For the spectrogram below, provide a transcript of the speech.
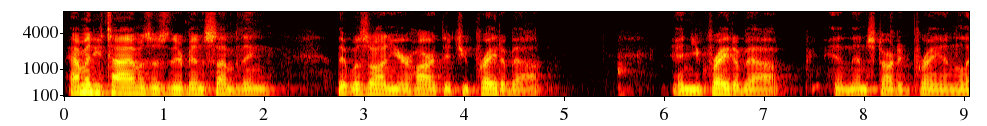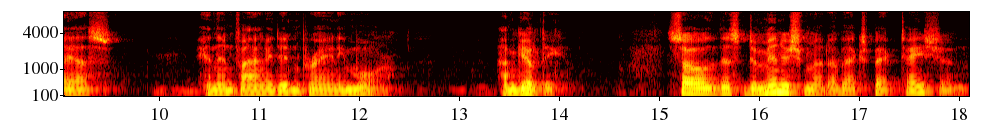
How many times has there been something that was on your heart that you prayed about and you prayed about and then started praying less and then finally didn't pray anymore? I'm guilty. So, this diminishment of expectation.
